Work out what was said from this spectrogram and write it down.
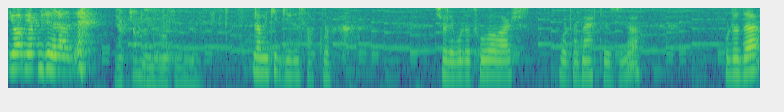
yok yapmayacağız herhalde. Yapacağım da zaman bilmiyorum. İlan'ınki gizli saklı. Şöyle burada Tuğba var. Burada Mert yazıyor. Burada da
